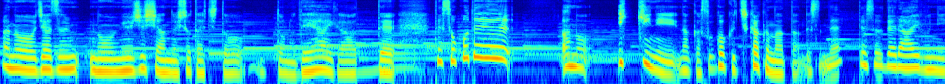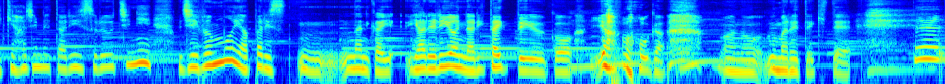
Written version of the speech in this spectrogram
うん、あのジャズのミュージシャンの人たちととの出会いがあってでそこであの一気になんかすごく近くなったんですね。でそれでライブに行き始めたりするうちに自分もやっぱり、うん、何かやれるようになりたいっていうこう野望があの生まれてきて。で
